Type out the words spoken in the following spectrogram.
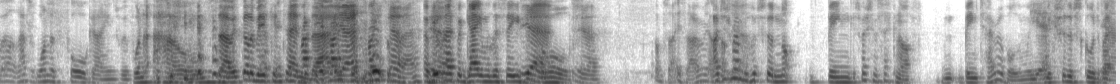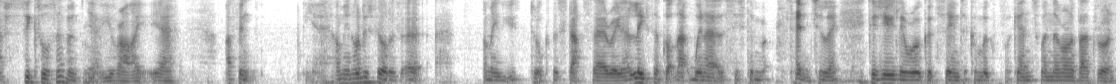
Well, that's one of four games we've won at home, so it's got to be a contender. Ranks- ranks yeah. up- ranks up there. A bit Yeah. there for game of the season yeah. for Wolves. Yeah. I'd say so. I, mean, I just Yeah. remember Huddersfield not being, especially in the second half, being terrible, and we, we should have scored about Yeah. six or seven. Yeah, you're right. Yeah, I think. Yeah, I mean Huddersfield have. Uh, I mean, you took the stats there, really. At least they've got that win out of the system potentially, because usually we're a good team to come up against when they're on a bad run.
